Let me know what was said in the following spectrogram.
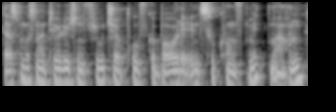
das muss natürlich ein Future-Proof-Gebäude in Zukunft mitmachen.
